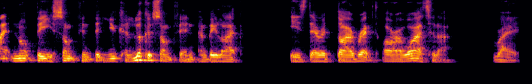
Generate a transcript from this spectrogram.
might not be something that you can look at something and be like, is there a direct ROI to that? Right.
